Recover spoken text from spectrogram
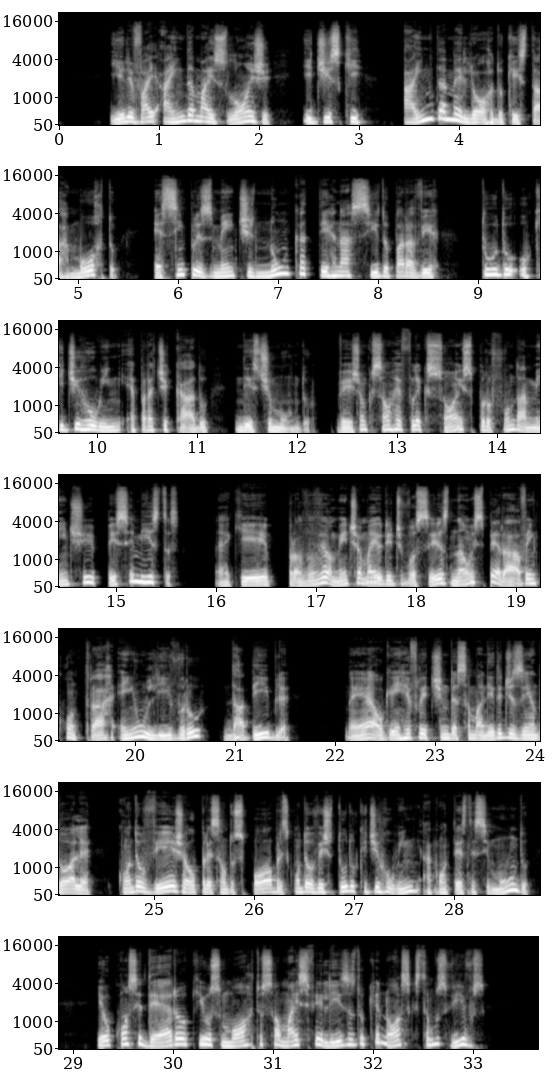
E ele vai ainda mais longe e diz que ainda melhor do que estar morto é simplesmente nunca ter nascido para ver tudo o que de ruim é praticado neste mundo. Vejam que são reflexões profundamente pessimistas, né, que provavelmente a maioria de vocês não esperava encontrar em um livro da Bíblia. Né? Alguém refletindo dessa maneira e dizendo: olha, quando eu vejo a opressão dos pobres, quando eu vejo tudo o que de ruim acontece nesse mundo, eu considero que os mortos são mais felizes do que nós que estamos vivos.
